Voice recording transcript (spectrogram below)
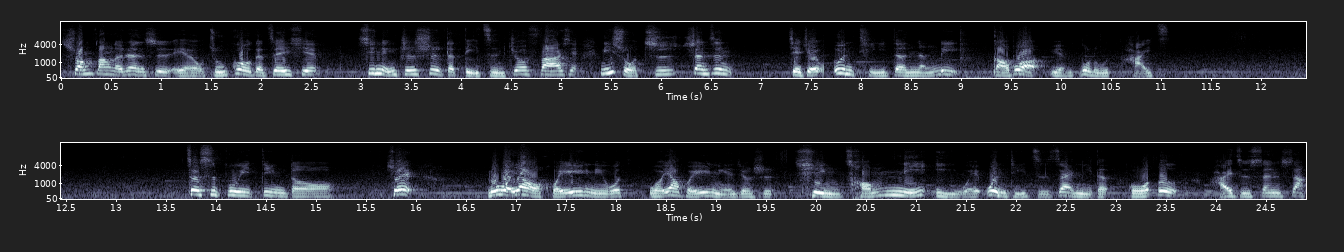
双方的认识，也有足够的这一些心灵知识的底子，你就会发现你所知甚至。解决问题的能力，搞不好远不如孩子，这是不一定的哦。所以，如果要我回应你，我我要回应你的就是，请从你以为问题只在你的国二孩子身上，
